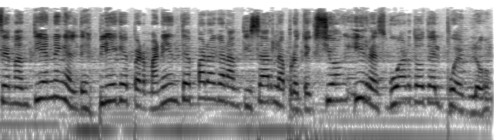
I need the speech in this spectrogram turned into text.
se mantiene en el despliegue permanente para garantizar la protección y resguardo del pueblo.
